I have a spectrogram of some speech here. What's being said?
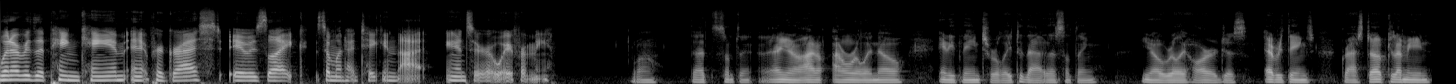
whenever the pain came and it progressed, it was like someone had taken that answer away from me. Wow, that's something. uh, You know, I don't. I don't really know anything to relate to that. That's something. You know, really hard. Just everything's grassed up. Because I mean,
